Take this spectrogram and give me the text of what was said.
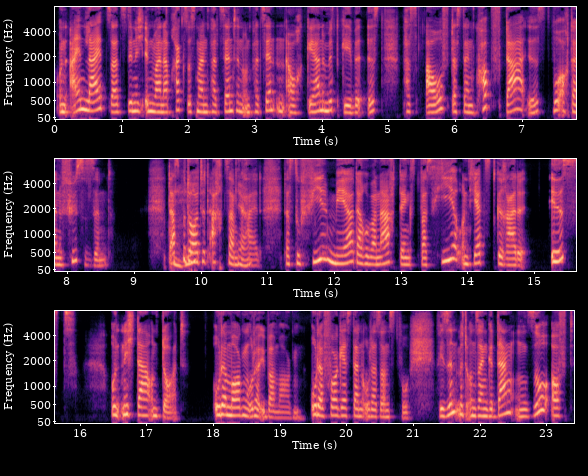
Und ein Leitsatz, den ich in meiner Praxis meinen Patientinnen und Patienten auch gerne mitgebe, ist, pass auf, dass dein Kopf da ist, wo auch deine Füße sind. Das mhm. bedeutet Achtsamkeit, ja. dass du viel mehr darüber nachdenkst, was hier und jetzt gerade ist und nicht da und dort. Oder morgen oder übermorgen. Oder vorgestern oder sonst wo. Wir sind mit unseren Gedanken so oft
